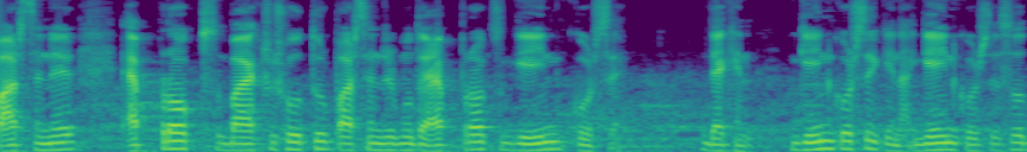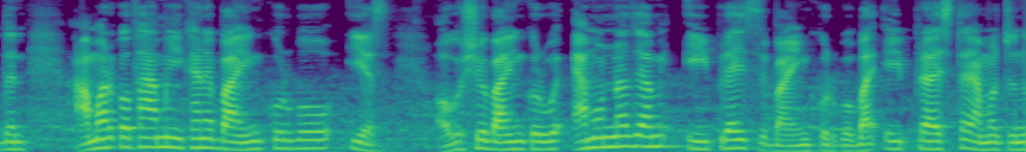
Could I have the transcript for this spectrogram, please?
পার্সেন্টের অ্যাপ্রক্স বা একশো সত্তর পার্সেন্টের মতো অ্যাপ্রক্স গেইন করছে। দেখেন গেইন করছে কি না গেইন করছে। সো দেন আমার কথা আমি এখানে বাইং করব ইয়েস অবশ্যই বাইং করব। এমন না যে আমি এই প্রাইসে বাইং করব বা এই প্রাইসটাই আমার জন্য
